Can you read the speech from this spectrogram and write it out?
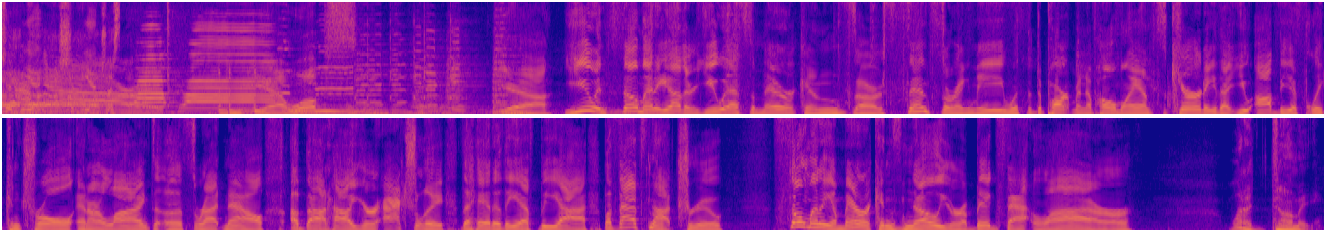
should be. You should be interested. Yeah, whoops. Yeah. You and so many other U.S. Americans are censoring me with the Department of Homeland Security that you obviously control and are lying to us right now about how you're actually the head of the FBI. But that's not true. So many Americans know you're a big fat liar. What a dummy.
